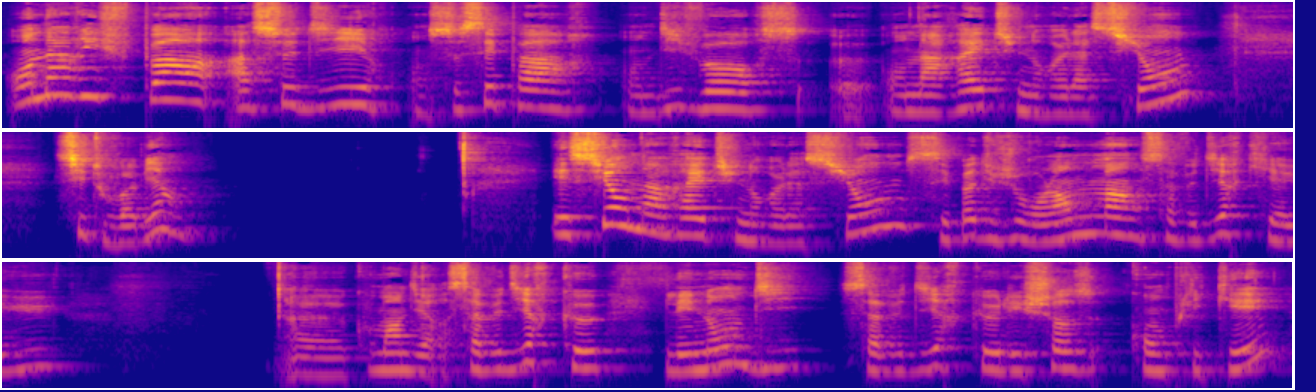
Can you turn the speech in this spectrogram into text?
On n'arrive pas à se dire on se sépare, on divorce, euh, on arrête une relation si tout va bien. Et si on arrête une relation, c'est pas du jour au lendemain, ça veut dire qu'il y a eu euh, comment dire Ça veut dire que les non-dits, ça veut dire que les choses compliquées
